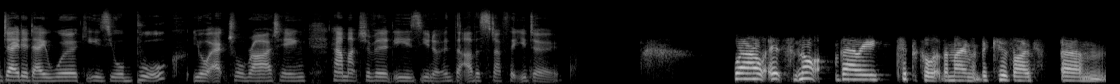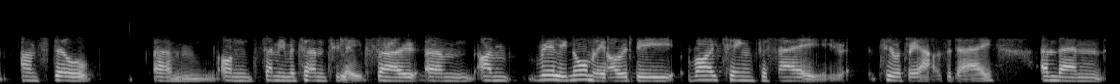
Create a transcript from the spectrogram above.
day to day work is your book, your actual writing? How much of it is you know the other stuff that you do? Well, it's not very typical at the moment because I've um, I'm still um, on semi maternity leave. So mm-hmm. um, I'm really normally I would be writing for say two or three hours a day, and then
